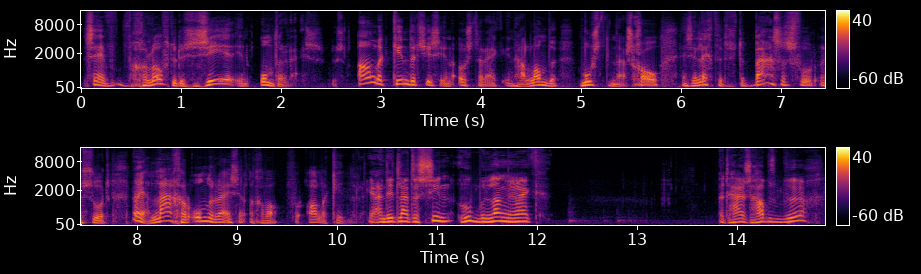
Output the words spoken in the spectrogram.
zij geloofde dus zeer in onderwijs. Dus alle kindertjes in Oostenrijk, in haar landen, moesten naar school. En ze legde dus de basis voor een soort nou ja, lager onderwijs, in elk geval voor alle kinderen. Ja, en dit laat dus zien hoe belangrijk het Huis Habsburg,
